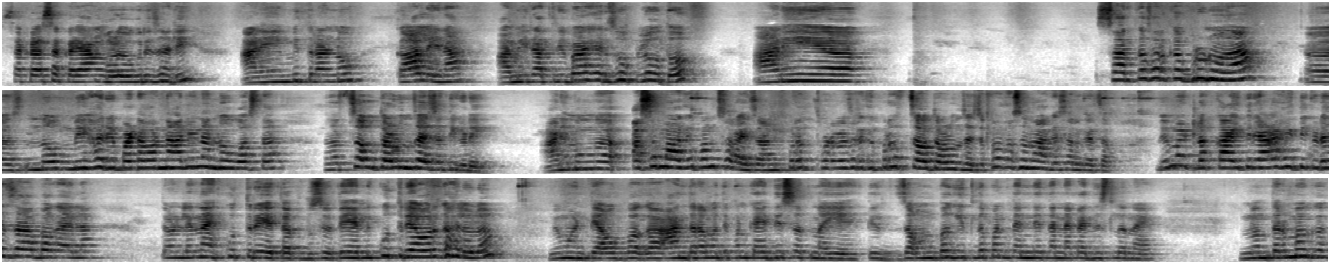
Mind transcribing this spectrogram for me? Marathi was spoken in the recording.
सकाळ सकाळी आंघोळ वगैरे झाली. आणि मित्रांनो काल आहे ना आम्ही रात्री बाहेर झोपलो होतो. आणि सारखं सारखं ब्रुनो ना नऊ मी हरिपाठावरनं आली ना नऊ वाजता चवताळून जायचं तिकडे. आणि मग असं मागे पण सरायचं आणि परत थोड्या वेळ झालं की परत चवताळून जायचं परत असं मागे सरकायचं. मी म्हटलं काहीतरी आहे तिकडे जा बघायला. ते म्हटले नाही कुत्रे येतात दुसरे. ते यांनी कुत्र्यावर घालवलं. मी म्हणते अहो बघा अंधारामध्ये पण काही दिसत नाही आहे ते जाऊन बघितलं पण त्यांनी त्यांना काही दिसलं नाही. नंतर मग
